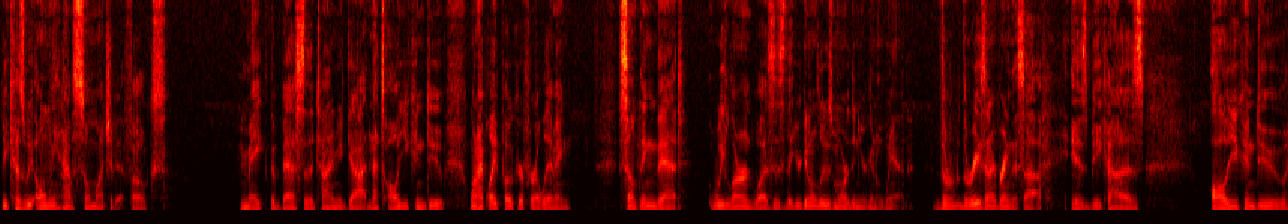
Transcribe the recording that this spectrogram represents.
because we only have so much of it, folks. Make the best of the time you got, and that's all you can do. When I played poker for a living, something that we learned was is that you're going to lose more than you're going to win. The the reason I bring this up is because all you can do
